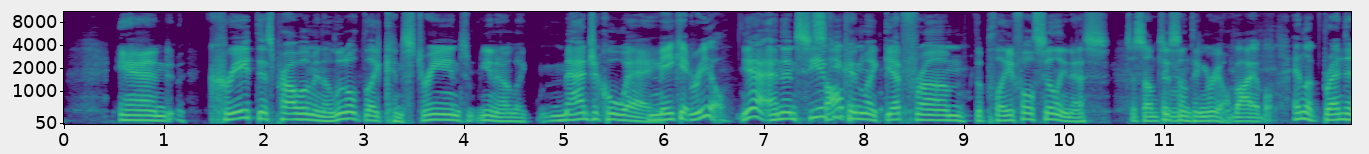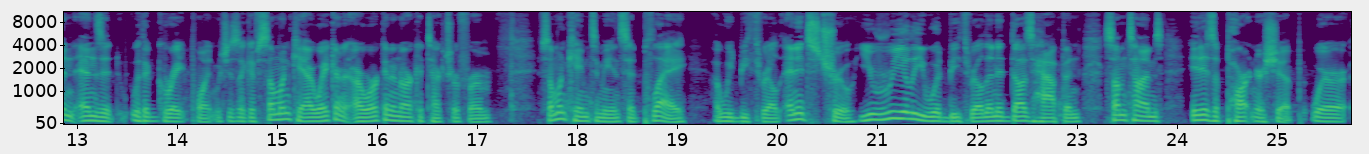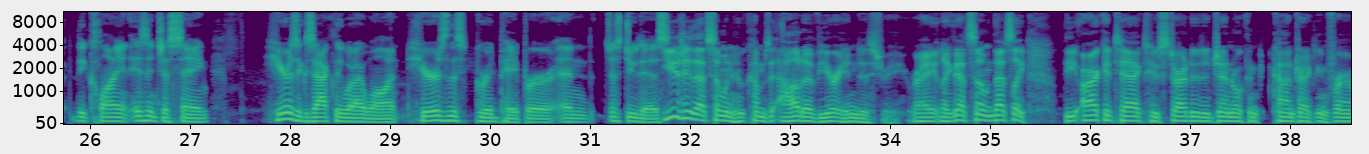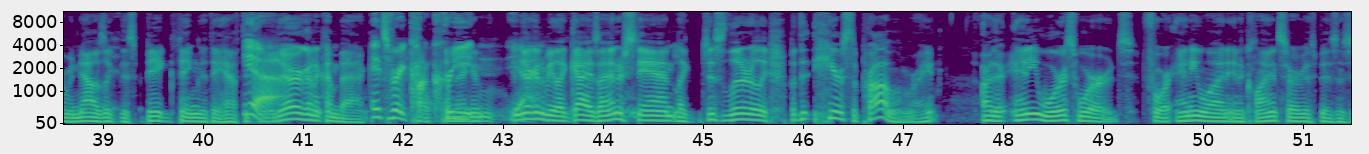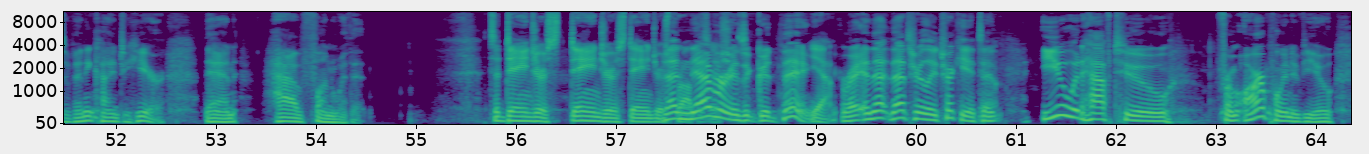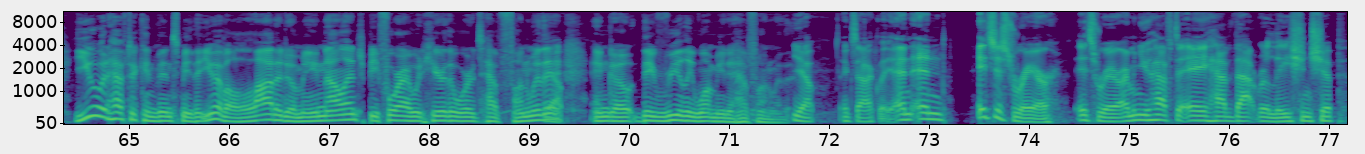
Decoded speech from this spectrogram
and create this problem in a little like constrained, you know, like magical way? make it real yeah, and then see if you Solve can like get from the playful silliness to something to something real. viable. And look, Brendan ends it with a great point, which is like if someone came, I work in, I work in an architecture firm. If someone came to me and said play, I would be thrilled. And it's true. You really would be thrilled. And it does happen. Sometimes it is a partnership where the client isn't just saying, here's exactly what I want. Here's this grid paper and just do this. usually that's someone who comes out of your industry right like that's some that's like the architect who started a general con- contracting firm and now is like this big thing that they have to Yeah. do they're going to come back it's very concrete. and- yeah. they're going to be like guys i understand like just literally but the, here's the problem right are there any worse words for anyone in a client service business of any kind to hear than have fun with it it's a dangerous, dangerous, dangerous that never is a good thing. Yeah. Right. And that that's really tricky. It's a, you would have to from our point of view, you would have to convince me that you have a lot of domain knowledge before I would hear the words have fun with it Yeah. and go, they really want me to have fun with it. Yeah, exactly. And and it's just rare. It's rare. I mean, you have to a have that relationship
